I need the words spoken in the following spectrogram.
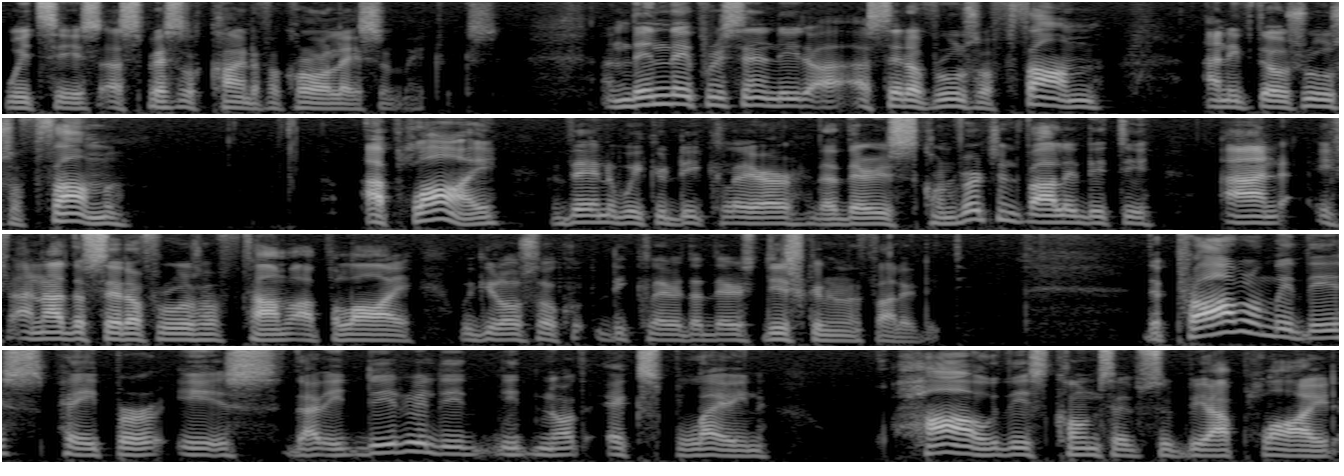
which is a special kind of a correlation matrix. And then they presented a, a set of rules of thumb, and if those rules of thumb apply, then we could declare that there is convergent validity and if another set of rules of thumb apply, we could also declare that there is discriminant validity. The problem with this paper is that it really did not explain how these concepts should be applied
